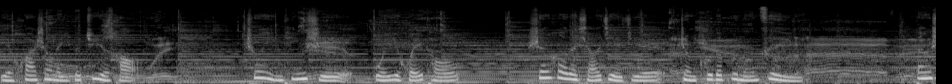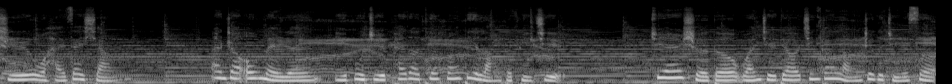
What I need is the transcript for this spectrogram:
也画上了一个句号出影厅时，我一回头，身后的小姐姐正哭得不能自已。当时我还在想，按照欧美人一部剧拍到天荒地老的脾气，居然舍得完结掉金刚狼这个角色。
